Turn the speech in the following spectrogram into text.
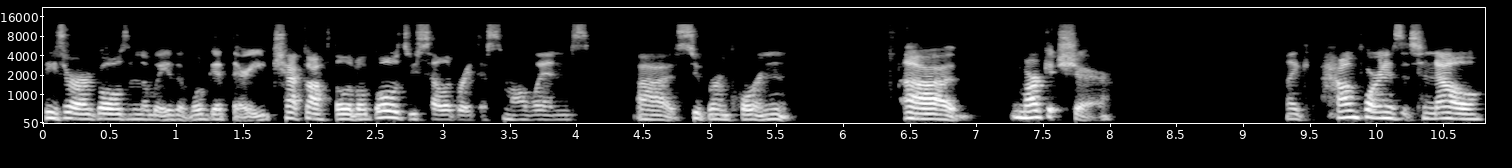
these are our goals and the way that we'll get there you check off the little goals you celebrate the small wins uh, super important uh, market share like how important is it to know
